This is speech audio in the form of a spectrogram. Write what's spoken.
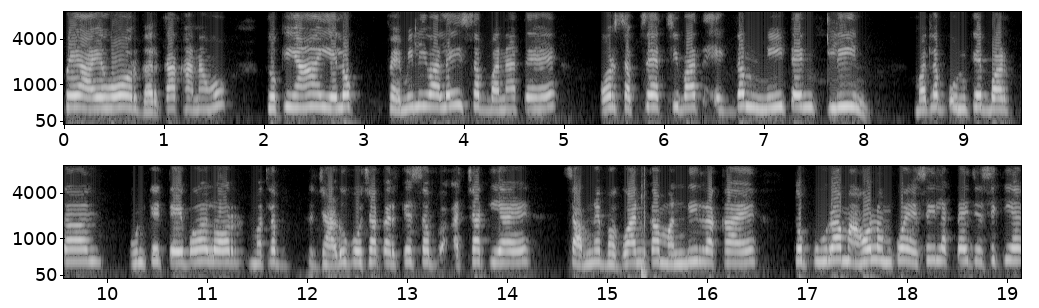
पे आए हो और घर का खाना हो, क्योंकि यहाँ ये लोग फैमिली वाले ही सब बनाते हैं और सबसे अच्छी बात एकदम नीट एंड क्लीन मतलब उनके बर्तन, उनके टेबल और मतलब झाड़ू पोछा करके सब अच्छा किया है, सामने भगवान का मंदिर रखा है तो पूरा माहौल हमको ऐसे ही लगता है जैसे कि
